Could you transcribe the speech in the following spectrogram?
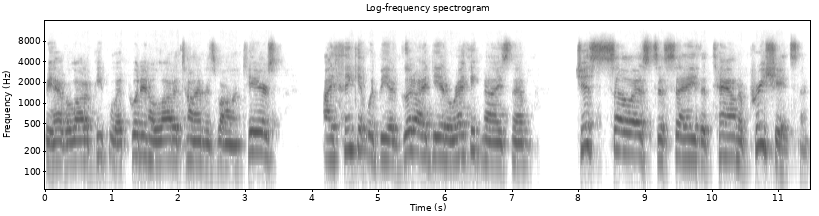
We have a lot of people that put in a lot of time as volunteers. I think it would be a good idea to recognize them just so as to say the town appreciates them.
